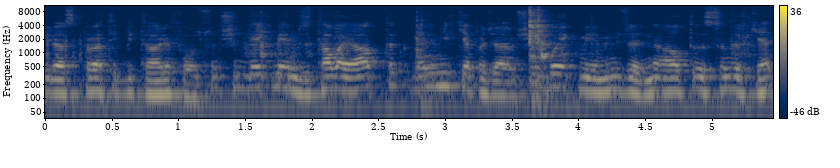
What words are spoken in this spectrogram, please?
biraz pratik bir tarif olsun. Şimdi ekmeğimizi tavaya attık. Benim ilk yapacağım şey bu ekmeğimin üzerine altı ısınırken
